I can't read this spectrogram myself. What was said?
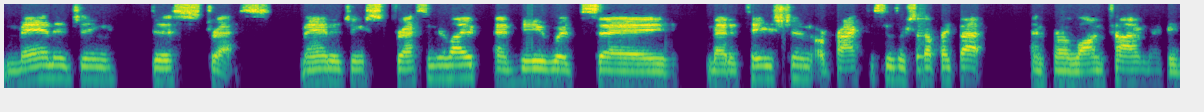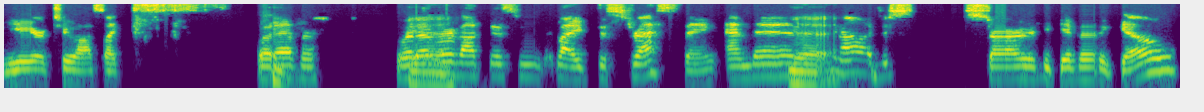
managing distress, managing stress in your life. And he would say meditation or practices or stuff like that. And for a long time, like a year or two, I was like, hmm. whatever, whatever yeah. about this like distress thing. And then, yeah. you know, I just started to give it a go.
